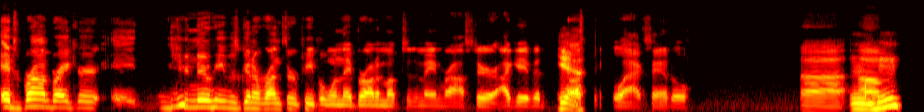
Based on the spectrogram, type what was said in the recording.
it's Bron Breakker. It- you knew he was going to run through people when they brought him up to the main roster. I gave it Yeah. a single axe handle. Uh, um, Mhm.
